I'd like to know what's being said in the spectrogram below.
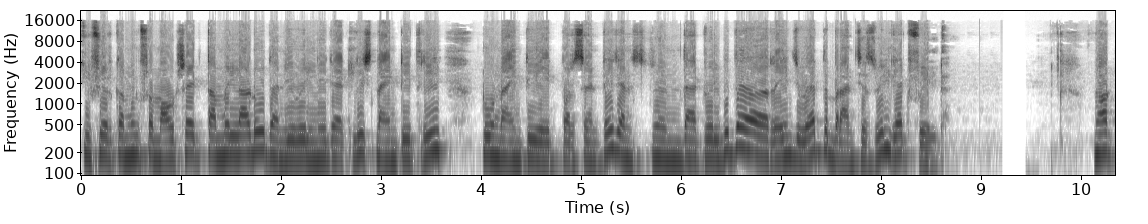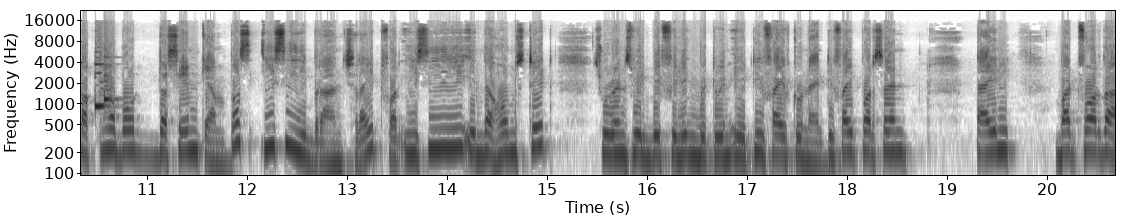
if you're coming from outside Tamil Nadu, then you will need at least 93 to 98 percentage, and um, that will be the range where the branches will get filled. Now talking about the same campus, ECE branch, right? For ECE in the home state, students will be filling between 85 to 95 percentile but for the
